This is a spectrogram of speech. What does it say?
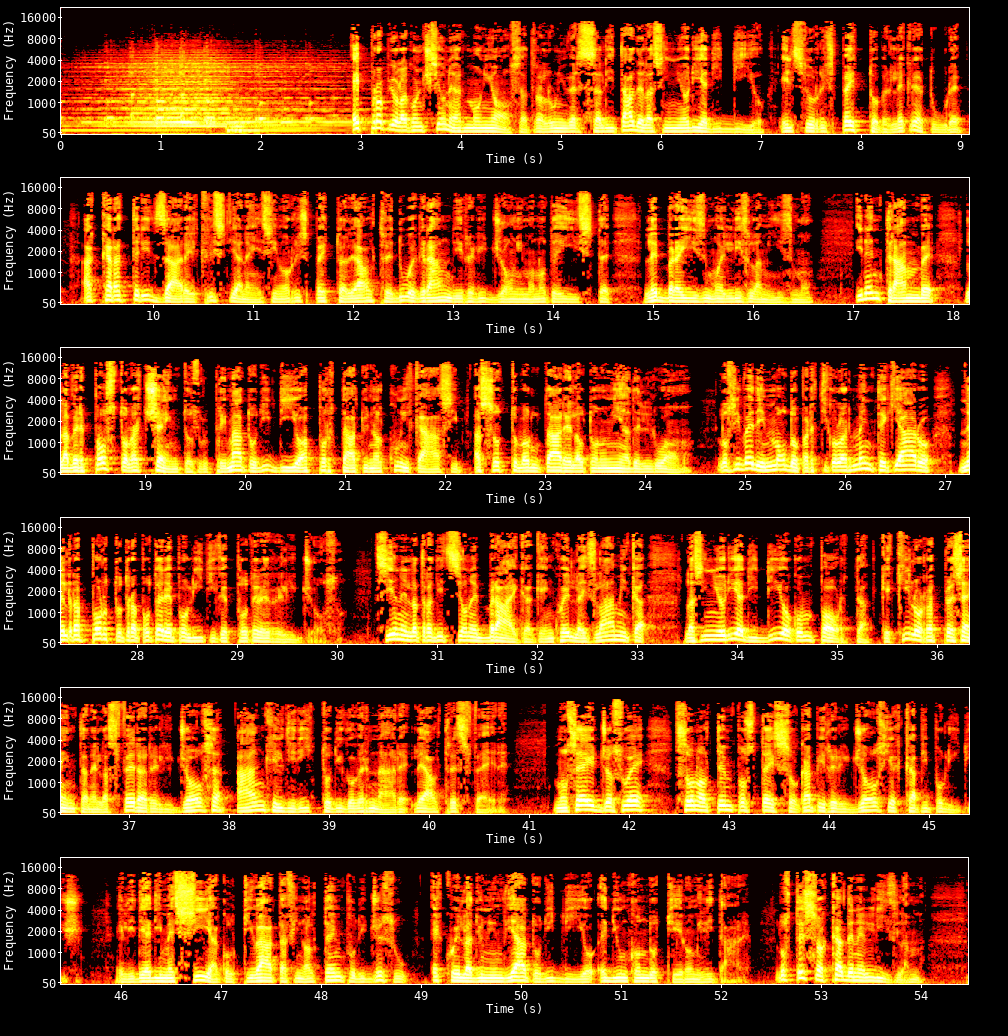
È proprio la concezione armoniosa tra l'universalità della signoria di Dio e il suo rispetto per le creature a caratterizzare il cristianesimo rispetto alle altre due grandi religioni monoteiste, l'ebraismo e l'islamismo. In entrambe l'aver posto l'accento sul primato di Dio ha portato in alcuni casi a sottovalutare l'autonomia dell'uomo. Lo si vede in modo particolarmente chiaro nel rapporto tra potere politico e potere religioso. Sia nella tradizione ebraica che in quella islamica, la signoria di Dio comporta che chi lo rappresenta nella sfera religiosa ha anche il diritto di governare le altre sfere. Mosè e Giosuè sono al tempo stesso capi religiosi e capi politici, e l'idea di Messia coltivata fino al tempo di Gesù è quella di un inviato di Dio e di un condottiero militare. Lo stesso accade nell'Islam.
